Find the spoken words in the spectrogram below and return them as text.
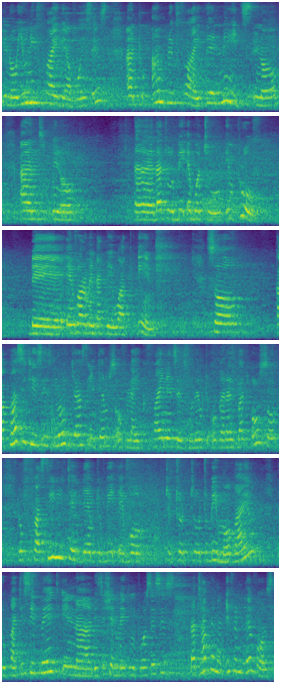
you know, unify their voices and to amplify their needs, you know, and, you know, uh, that will be able to improve the environment that they work in. So capacities is not just in terms of like finances for them to organize, but also to facilitate them to be able to, to, to, to be mobile, to participate in uh, decision-making processes that happen at different levels,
